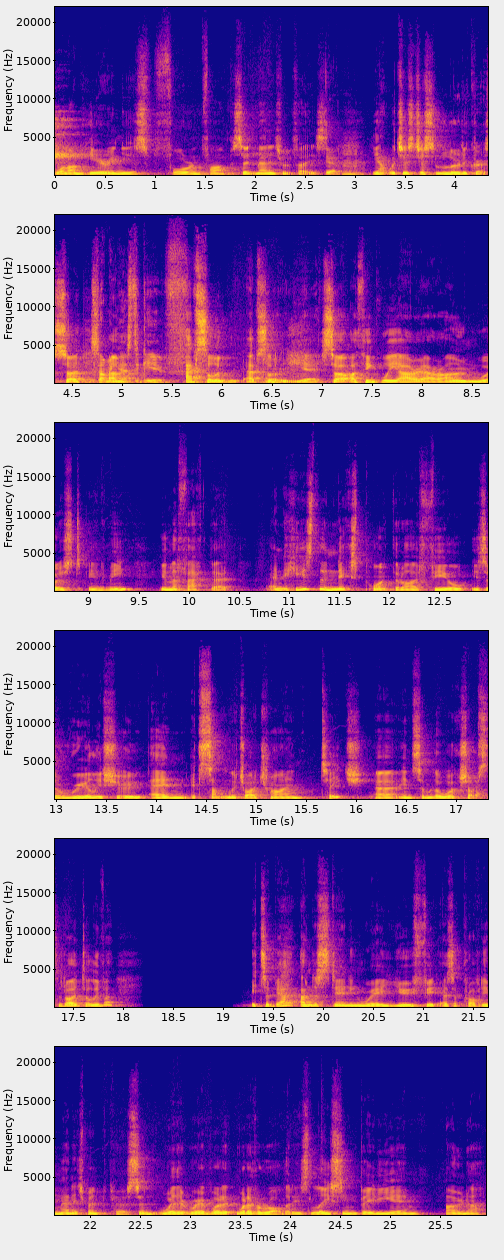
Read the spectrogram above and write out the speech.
what I'm hearing is four and five percent management fees. Yeah. Mm. Yeah, which is just ludicrous. So Something um, has to give. Absolutely, absolutely, yeah. So I think we are our own worst enemy in the fact that, and here's the next point that I feel is a real issue, and it's something which I try and teach uh, in some of the workshops that I deliver. It's about understanding where you fit as a property management person, whether whatever role that is, leasing, BDM, owner,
